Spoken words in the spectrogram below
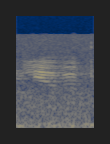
any other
